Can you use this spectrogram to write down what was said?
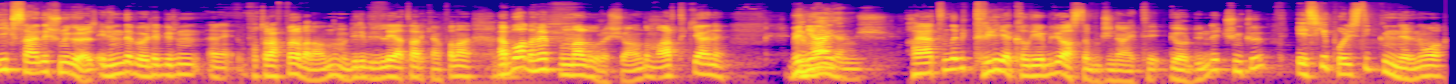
ilk sahnede şunu görüyoruz. Elinde böyle birinin hani, fotoğrafları var anladın mı? Biri biriyle yatarken falan. Ha, bu adam hep bunlarla uğraşıyor anladın mı? Artık yani ve nihayet gelmiş. hayatında bir tril yakalayabiliyor aslında bu cinayeti gördüğünde. Çünkü eski polislik günlerini o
